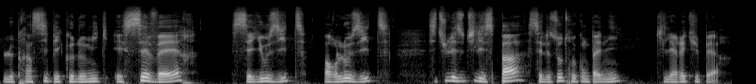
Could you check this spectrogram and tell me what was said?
Le principe économique est sévère, c'est use it or lose it. Si tu les utilises pas, c'est les autres compagnies qui les récupèrent.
